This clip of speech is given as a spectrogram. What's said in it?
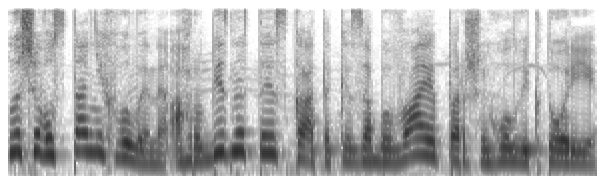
Лише в останні хвилини агробізнес ТСК таки забиває перший гол Вікторії.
